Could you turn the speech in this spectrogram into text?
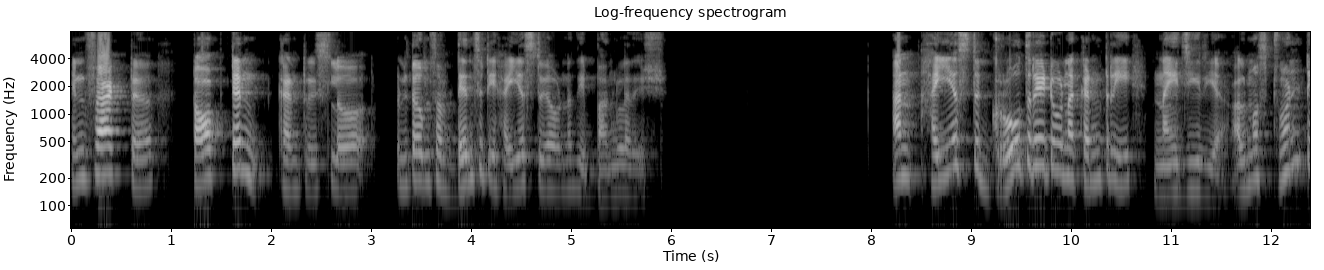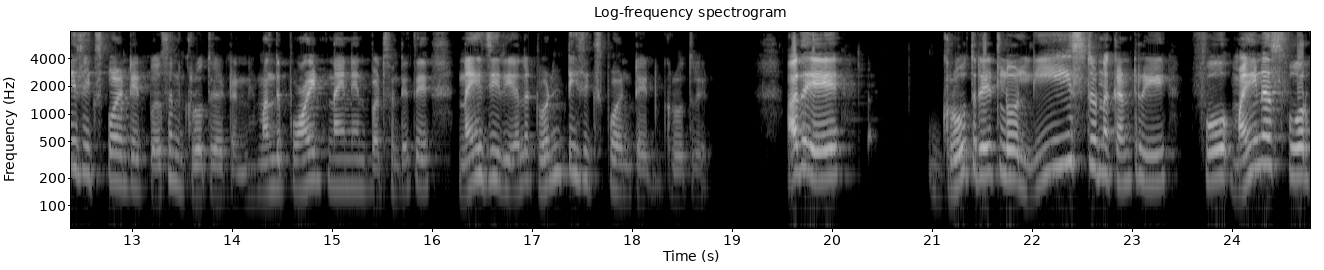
in fact top ten కంట్రీస్లో ఇన్ టర్మ్స్ ఆఫ్ డెన్సిటీ హయ్యెస్ట్గా ఉన్నది Bangladesh and highest growth rate ఉన్న country Nigeria. Almost twenty six point eight percent growth rate అండి. మంది పాయింట్ నైన్ నైన్ పర్సెంట్ అయితే నైజీరియాలో twenty six point eight growth rate. అదే గ్రోత్ రేట్లో లీస్ట్ ఉన్న country four minus four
